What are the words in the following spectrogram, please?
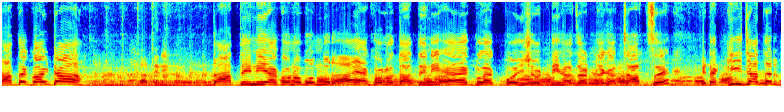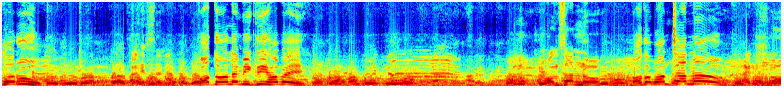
দাঁতে কয়টা? দাঁতিনি। এখনও বন্ধুরা এখনও দাঁতিনি। এক লাখ পঁয়ষট্টি হাজার টাকা চাচ্ছে। এটা কি জাতের গরু? কত হলে বিক্রি হবে? পঞ্চান্ন। কত পঞ্চান্ন? একশো।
